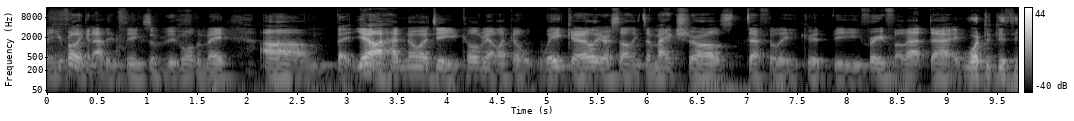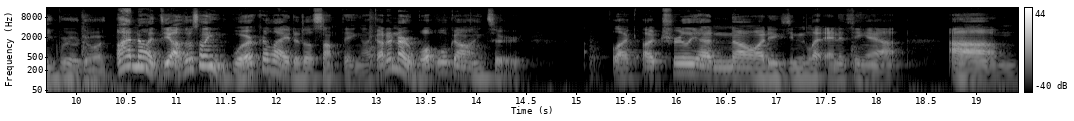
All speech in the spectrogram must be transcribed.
you probably can add in things a bit more than me. Um, but yeah, I had no idea. You called me out like a week earlier or something to make sure I was definitely could be free for that day. What did you think we were doing? I had no idea. I thought it was something work related or something. Like I don't know what we're going to. Like I truly had no idea because you didn't let anything out. Um,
